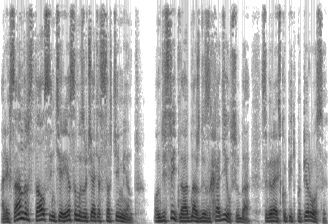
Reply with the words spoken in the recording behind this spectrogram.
Александр стал с интересом изучать ассортимент. Он действительно однажды заходил сюда, собираясь купить папиросы.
